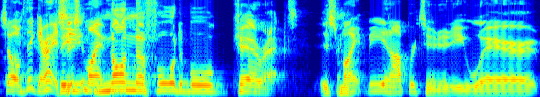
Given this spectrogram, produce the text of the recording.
So I'm thinking, all right, so this might non-affordable care act. this might be an opportunity where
